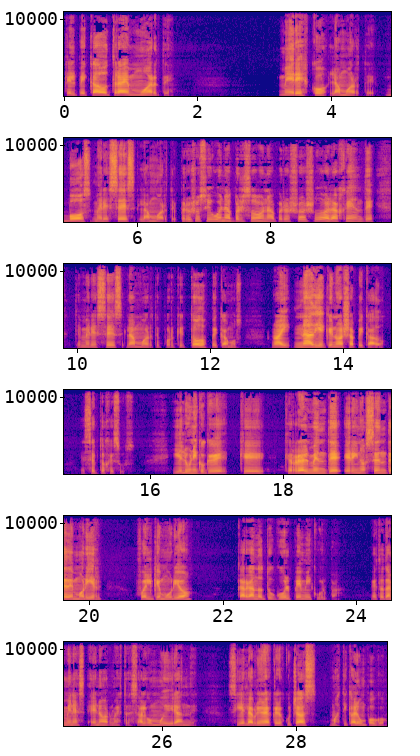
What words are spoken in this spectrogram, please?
que el pecado trae muerte. Merezco la muerte, vos mereces la muerte, pero yo soy buena persona, pero yo ayudo a la gente, te mereces la muerte, porque todos pecamos. No hay nadie que no haya pecado, excepto Jesús. Y el único que, que, realmente era inocente de morir fue el que murió cargando tu culpa y mi culpa. Esto también es enorme, esto es algo muy grande. Si es la primera vez que lo escuchás, masticalo un poco.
